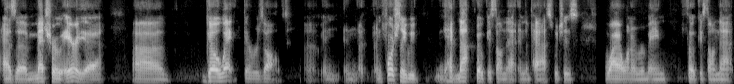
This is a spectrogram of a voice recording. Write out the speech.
as a metro area uh, go away. They're resolved. Uh, and, and unfortunately, we have not focused on that in the past, which is why I want to remain focused on that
